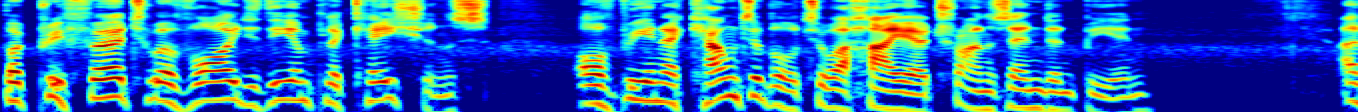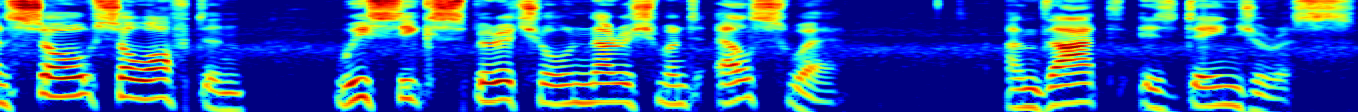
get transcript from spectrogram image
but prefer to avoid the implications of being accountable to a higher transcendent being. And so, so often, we seek spiritual nourishment elsewhere, and that is dangerous.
